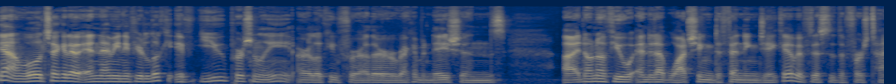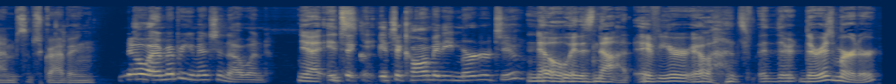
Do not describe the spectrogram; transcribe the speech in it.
Yeah, we'll check it out. And I mean, if you're looking, if you personally are looking for other recommendations, I don't know if you ended up watching Defending Jacob. If this is the first time subscribing. No, I remember you mentioned that one. Yeah, It's it's, a, it's a comedy murder too. no, it is not. If you're it's, there, there is murder,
